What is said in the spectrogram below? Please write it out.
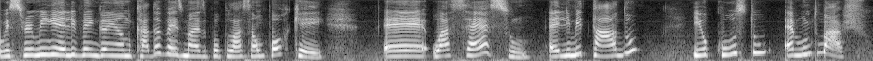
O streaming ele vem ganhando cada vez mais a população porque é, o acesso é limitado e o custo é muito baixo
